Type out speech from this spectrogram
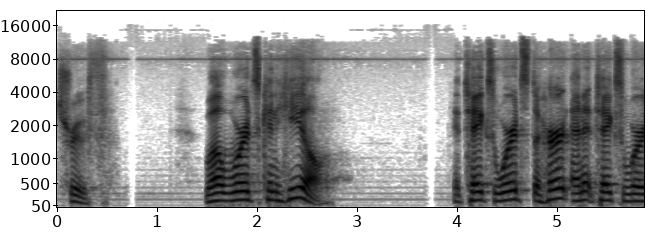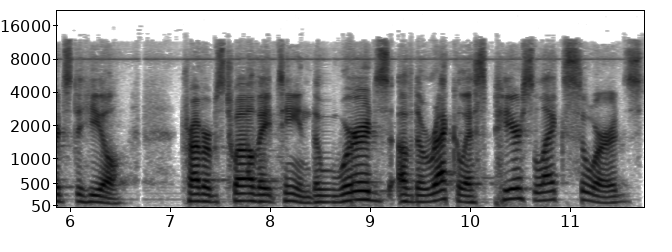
Truth. Well, words can heal. It takes words to hurt and it takes words to heal. Proverbs 12:18 The words of the reckless pierce like swords,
